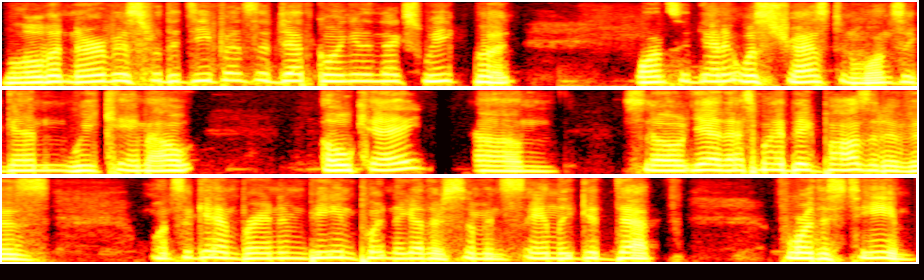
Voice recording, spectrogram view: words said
I'm a little bit nervous for the defensive depth going into next week. But once again, it was stressed, and once again, we came out okay. Um, so yeah, that's my big positive is once again Brandon Beane putting together some insanely good depth for this team.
